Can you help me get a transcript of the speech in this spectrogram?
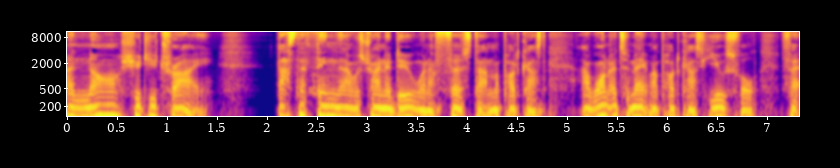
and nor should you try. That's the thing that I was trying to do when I first started my podcast. I wanted to make my podcast useful for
